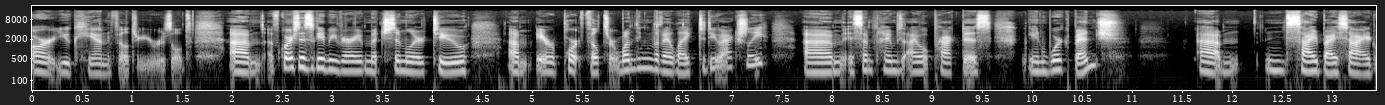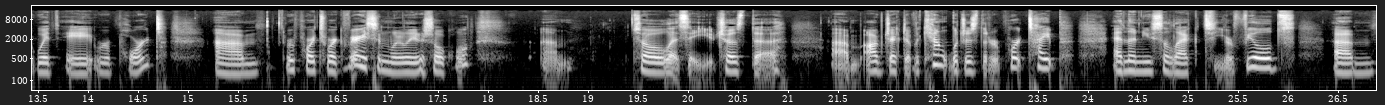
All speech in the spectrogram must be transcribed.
Or you can filter your results. Um, of course, this is going to be very much similar to um, a report filter. One thing that I like to do actually um, is sometimes I will practice in Workbench um, side by side with a report. Um, reports work very similarly to SOQL. Um, so let's say you chose the um, object of account, which is the report type, and then you select your fields, um,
